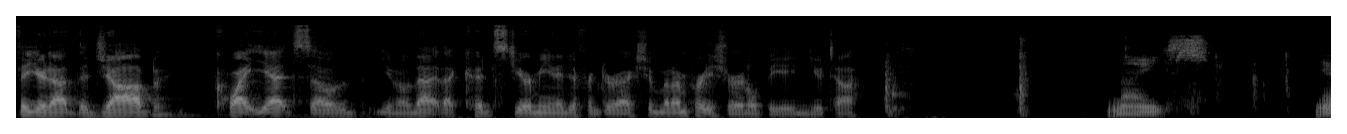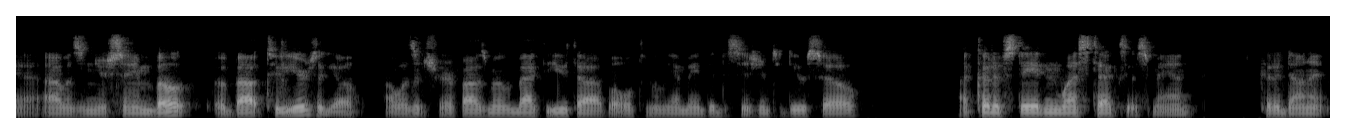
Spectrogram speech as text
figured out the job quite yet, so you know that that could steer me in a different direction. But I'm pretty sure it'll be in Utah. Nice. Yeah, I was in your same boat about two years ago. I wasn't sure if I was moving back to Utah, but ultimately I made the decision to do so. I could have stayed in West Texas, man. Could have done it,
